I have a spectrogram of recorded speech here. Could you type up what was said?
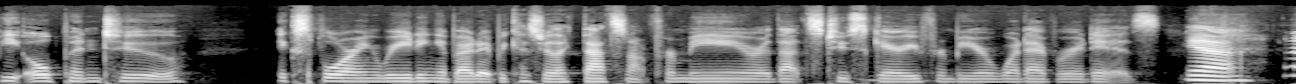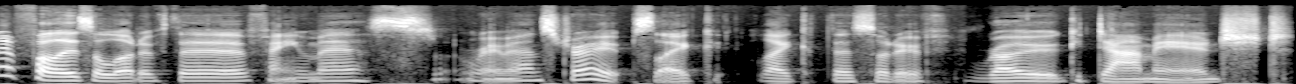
be open to exploring reading about it because you're like that's not for me or that's too scary for me or whatever it is Yeah, And it follows a lot of the famous romance tropes, like like the sort of rogue, damaged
